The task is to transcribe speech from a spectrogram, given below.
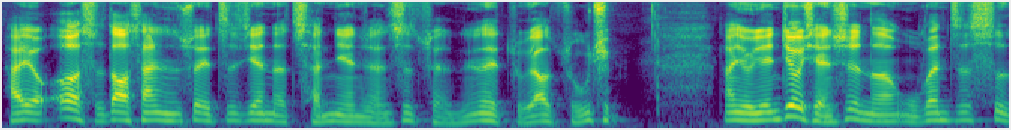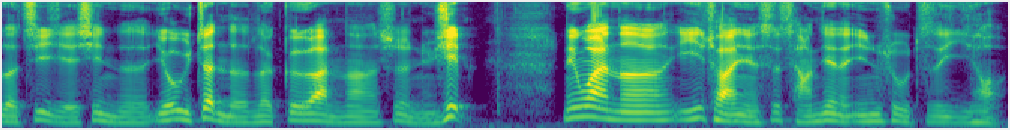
还有二十到三十岁之间的成年人是人类主要族群。那有研究显示呢，五分之四的季节性的忧郁症的个案呢是女性。另外呢，遗传也是常见的因素之一哈。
